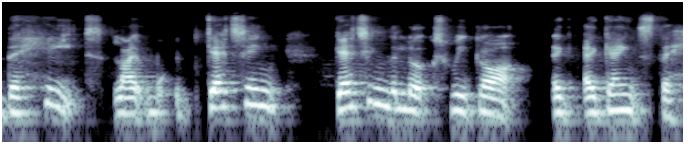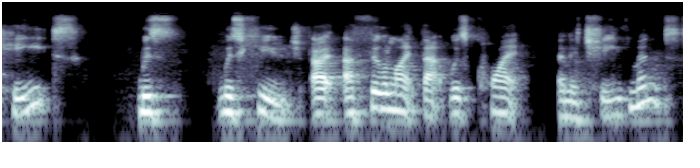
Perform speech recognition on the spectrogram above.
the heat, like getting getting the looks we got against the heat was was huge. I, I, feel like that was quite an achievement.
